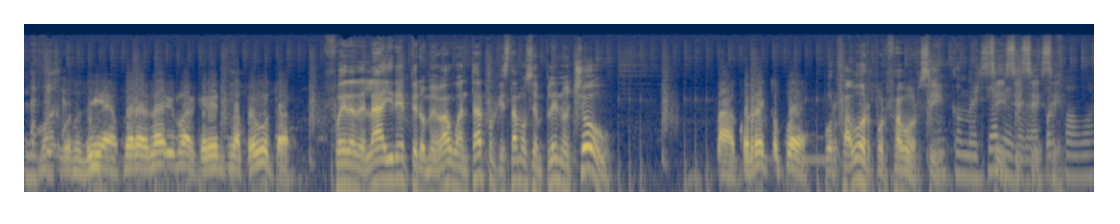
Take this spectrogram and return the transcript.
buenos días. Fuera del aire, Mar, quería una pregunta. Fuera del aire, pero me va a aguantar porque estamos en pleno show. Ah, correcto, pues. Por favor, por favor, sí. comerciales, sí, sí, por favor.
